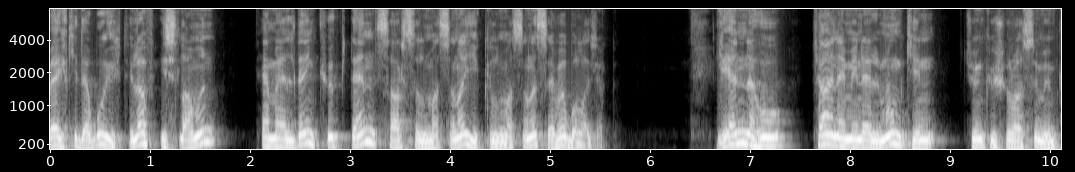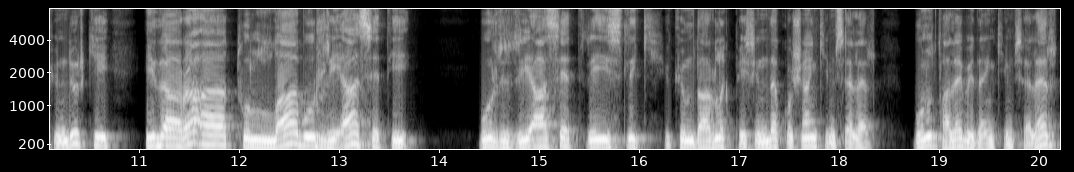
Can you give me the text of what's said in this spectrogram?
Belki de bu ihtilaf İslam'ın temelden kökten sarsılmasına, yıkılmasına sebep olacak. لِأَنَّهُ كَانَ مِنَ الْمُمْكِنِ Çünkü şurası mümkündür ki اِذَا رَأَى طُلَّابُ الرِّيَاسَةِ Bu riyaset, reislik, hükümdarlık peşinde koşan kimseler, bunu talep eden kimseler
